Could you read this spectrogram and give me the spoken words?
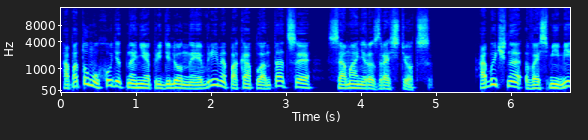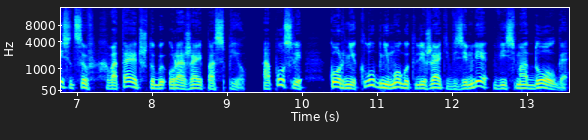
а потом уходят на неопределенное время, пока плантация сама не разрастется. Обычно 8 месяцев хватает, чтобы урожай поспел, а после корни клубни могут лежать в земле весьма долго,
